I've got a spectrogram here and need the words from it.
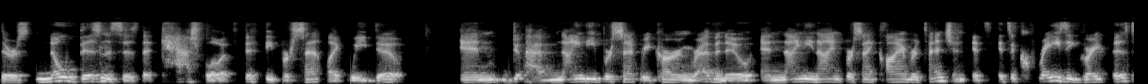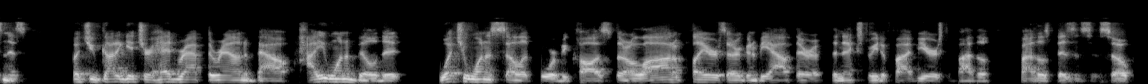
there's no businesses that cash flow at 50% like we do and have 90% recurring revenue and 99% client retention. It's it's a crazy great business, but you've got to get your head wrapped around about how you want to build it, what you want to sell it for, because there are a lot of players that are going to be out there the next three to five years to buy the buy those businesses. So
